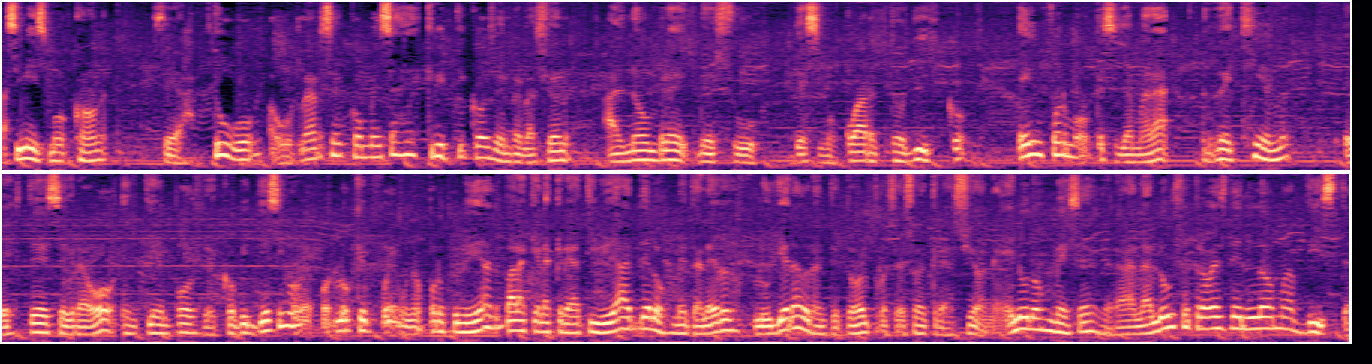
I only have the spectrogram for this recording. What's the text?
Asimismo, Korn se abstuvo a burlarse con mensajes crípticos en relación al nombre de su decimocuarto disco e informó que se llamará Requiem. Este se grabó en tiempos de COVID-19, por lo que fue una oportunidad para que la creatividad de los metaleros fluyera durante todo el proceso de creación. En unos meses verá la luz a través de Loma Vista.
